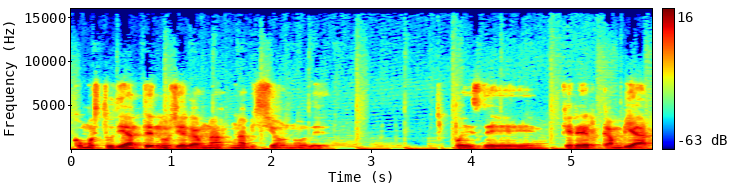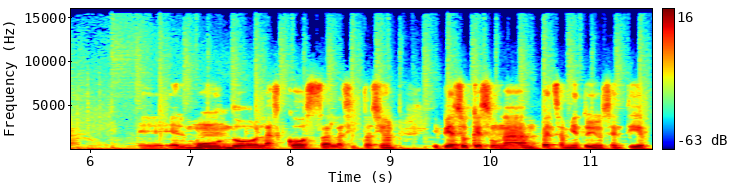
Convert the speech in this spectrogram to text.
como estudiantes nos llega una, una, visión, ¿no? De, pues de querer cambiar eh, el mundo, las cosas, la situación. Y pienso que es un pensamiento y un sentir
